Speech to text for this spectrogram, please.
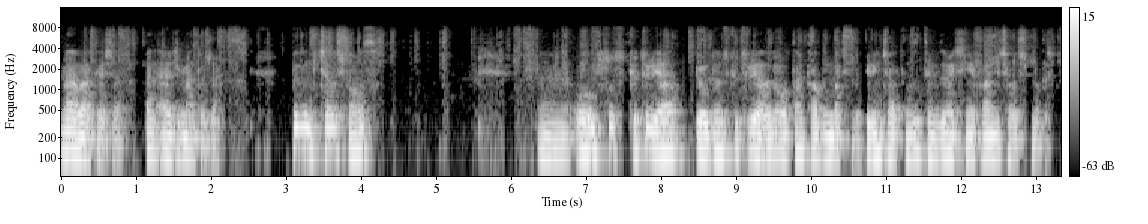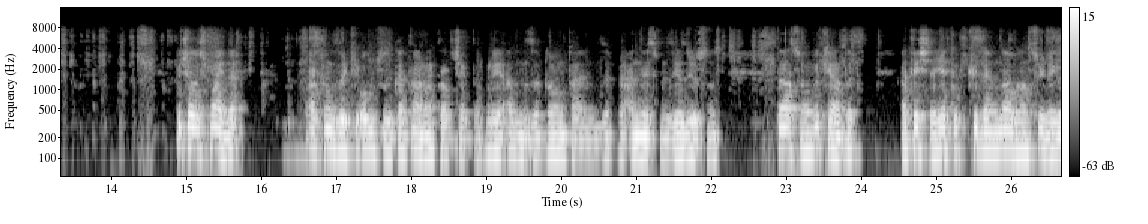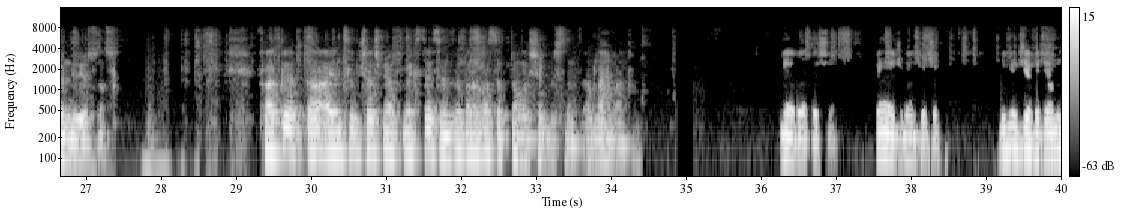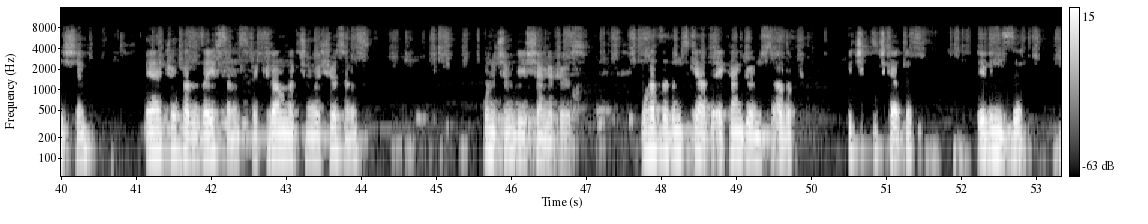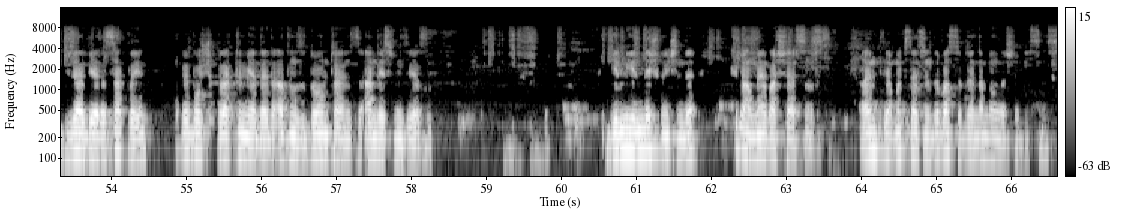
Merhaba arkadaşlar, ben Ercüment Hoca. Bugünkü çalışmamız e, olumsuz kötü rüya, gördüğünüz kötü rüyaları ortadan kaldırmak için, bilinçaltınızı temizlemek için yapılan bir çalışmadır. Bu çalışmayla aklınızdaki olumsuzluklar tamamen kalkacaktır. Buraya adınızı, doğum tarihinizi ve anne isminizi yazıyorsunuz. Daha sonra bu kağıdı ateşle yakıp küllerini lavabodan suyla gönderiyorsunuz. Farklı daha ayrıntılı bir çalışma yapmak isterseniz de bana WhatsApp'tan ulaşabilirsiniz. Allah'a emanet olun. Merhaba arkadaşlar. Ben Ercüment Hoca. Bugünkü yapacağımız işlem eğer çok fazla zayıfsanız ve kilo almak için uğraşıyorsanız bunun için bir işlem yapıyoruz. Bu hazırladığımız kağıdı ekran görüntüsü alıp bir çıktı çıkartıp evinizi güzel bir yere saklayın ve boşluk bıraktığım yerlerde adınızı, doğum tarihinizi, anne isminizi yazın. 20-25 gün içinde kilo almaya başlarsınız. Ayrıntı yapmak isterseniz de WhatsApp üzerinden bana ulaşabilirsiniz.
